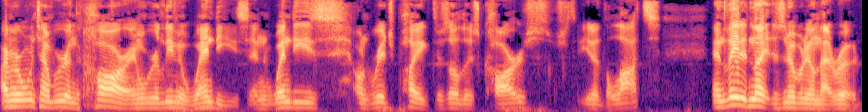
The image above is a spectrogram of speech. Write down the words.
I remember one time we were in the car and we were leaving Wendy's, and Wendy's on Ridge Pike, there's all those cars, you know, the lots. And late at night, there's nobody on that road.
